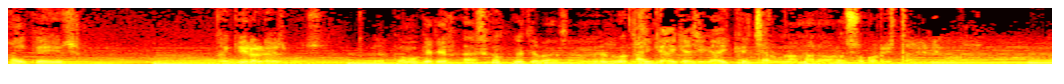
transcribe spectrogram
Hay que ir. Hay que ir a Lesbos. ¿Cómo que te vas? ¿Cómo que te vas a Lesbos? Hay que, hay, que, hay que echar una mano a los socorristas griegos.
